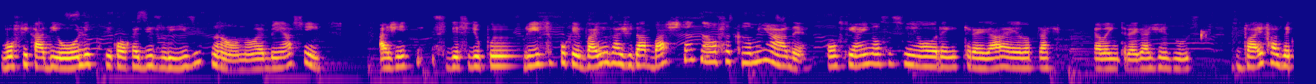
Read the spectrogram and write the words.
Vou ficar de olho porque qualquer deslize. Não, não é bem assim. A gente se decidiu por isso porque vai nos ajudar bastante na nossa caminhada. Confiar em Nossa Senhora, entregar ela para que ela entregue a Jesus vai fazer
